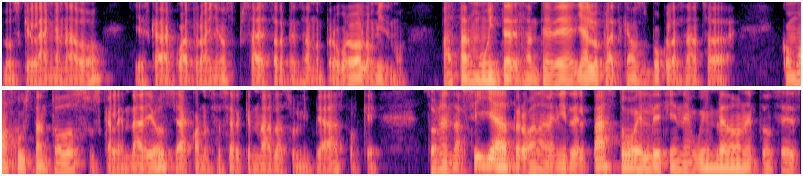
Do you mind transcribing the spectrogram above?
los que la han ganado y es cada cuatro años, pues ha de estar pensando, pero vuelvo a lo mismo. Va a estar muy interesante ver, ya lo platicamos un poco la semana pasada, cómo ajustan todos sus calendarios ya cuando se acerquen más las Olimpiadas, porque son en arcilla, pero van a venir del pasto, él defiende Wimbledon, entonces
